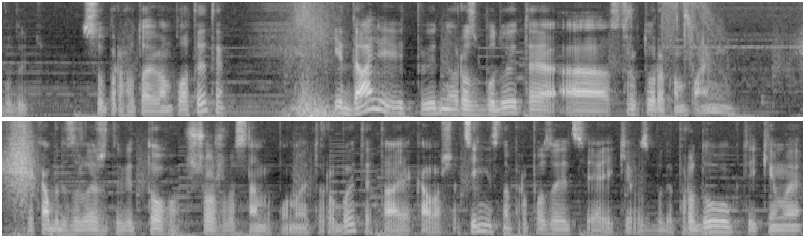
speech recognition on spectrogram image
будуть супер готові вам платити. І далі, відповідно, розбудуйте структуру компанії, яка буде залежати від того, що ж ви саме плануєте робити, та яка ваша ціннісна пропозиція, який у вас буде продукт, якими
